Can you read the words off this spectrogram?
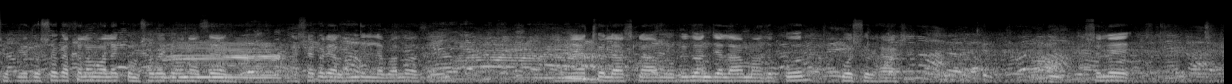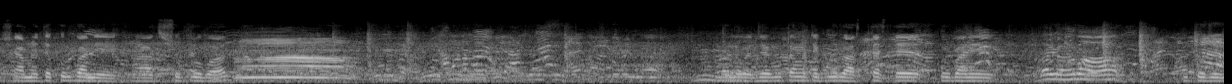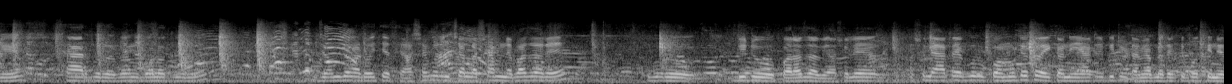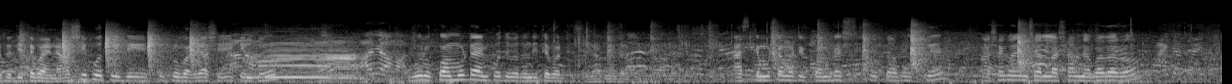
সুপ্রিয় দর্শক, আসসালামু আলাইকুম। সবাই কেমন আছেন? আশা করি আলহামদুলিল্লাহ ভালো আছেন আমি আজ চলে আসলাম হবিগঞ্জ জেলা মাধবপুর পশুর হাট আসলে সামনে তো কুরবানি, আজ শুক্রবার। মনে হয় যে মোটামুটি গরু আস্তে আস্তে কুরবানি উপযোগী সার এবং বলদ জমজমাট হইতেছে। আশা করি ইনশাল্লাহ সামনে বাজারে গরু ভিডিও করা যাবে। আসলে আসলে আটের গরু কম উঠে তো কারণে আটের ভিডিওটা আমি আপনাদেরকে প্রতিনিয়ত দিতে পারি না। আসি প্রতিদিন শুক্রবারে আসি, কিন্তু গরু কম উঠে আমি প্রতিবেদন দিতে পারতেছি না আপনাদেরকে আজকে মোটামুটি কম বেশ পড়ছে আশা করি ইনশাল্লাহ সামনে বাজারও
